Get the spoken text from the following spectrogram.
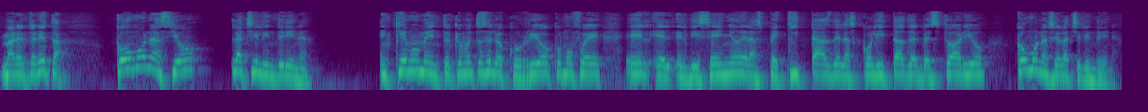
María Antonieta, ¿cómo nació la chilindrina? ¿En qué momento? ¿En qué momento se le ocurrió? ¿Cómo fue el, el diseño de las pequitas, de las colitas, del vestuario? ¿Cómo nació la chilindrina?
